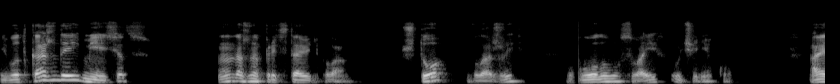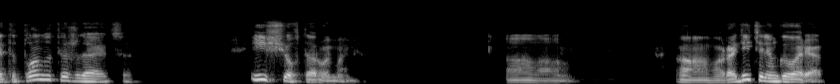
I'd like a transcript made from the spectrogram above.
И вот каждый месяц она должна представить план, что вложить в голову своих учеников. А этот план утверждается. И еще второй момент. А, а, родителям говорят,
